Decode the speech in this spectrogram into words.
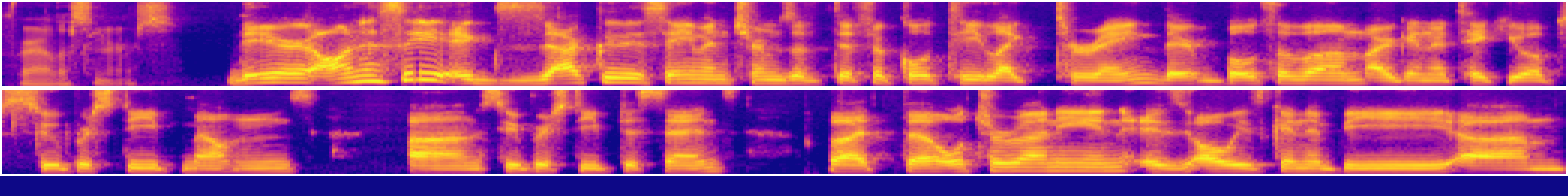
for our listeners? They're honestly exactly the same in terms of difficulty, like terrain. They're both of them are going to take you up super steep mountains, um, super steep descents. But the ultra running is always going to be, um,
